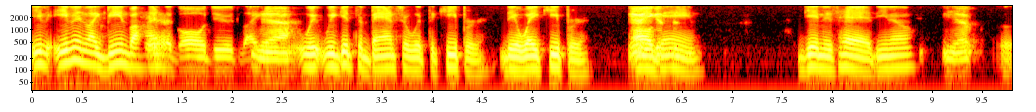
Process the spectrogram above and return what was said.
Even even like being behind Yeah. the goal, dude. Like Yeah. we, we get to banter with the keeper, the away keeper, Yeah, all you get to- game. Get his head, you know? Yep. Well,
